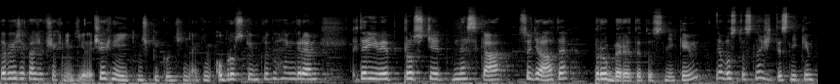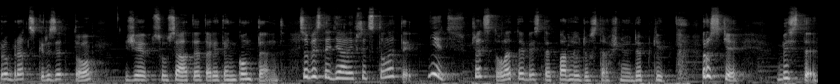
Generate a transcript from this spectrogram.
Já bych řekla, že všechny díly, všechny její knížky končí nějakým obrovským cliffhangerem, který vy prostě dneska, co děláte, proberete to s někým, nebo to snažíte s někým probrat skrze to, že sousáte tady ten content. Co byste dělali před sto lety? Nic. Před sto lety byste padli do strašné depky. prostě byste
